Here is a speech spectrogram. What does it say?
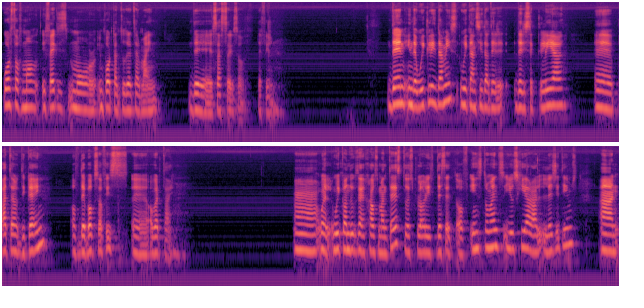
word of mouth effect is more important to determine the success of the film. Then in the weekly dummies, we can see that there, there is a clear uh, pattern decay of the box office uh, over time. Uh, well, we conduct the Hausman test to explore if the set of instruments used here are legitimate, and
